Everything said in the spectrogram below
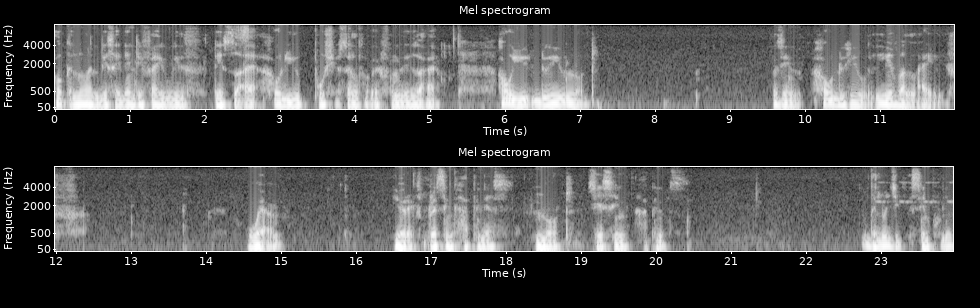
How can one disidentify with desire? How do you push yourself away from desire? How you do you not Then, how do you live a life where you're expressing happiness, not chasing happiness? The logic is simple.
